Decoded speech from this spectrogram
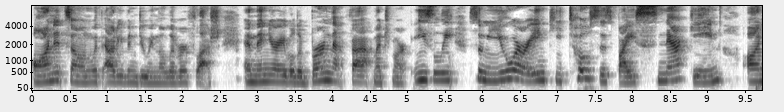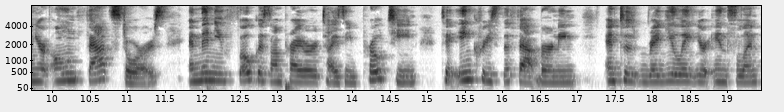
on its own without even doing the liver flush. And then you're able to burn that fat much more easily. So you are in ketosis by snacking on your own fat stores. And then you focus on prioritizing protein to increase the fat burning and to regulate your insulin.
